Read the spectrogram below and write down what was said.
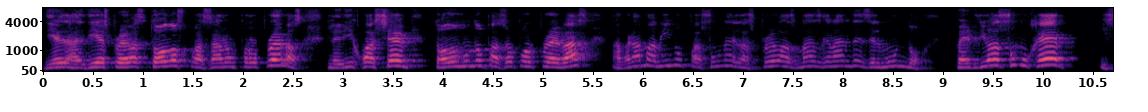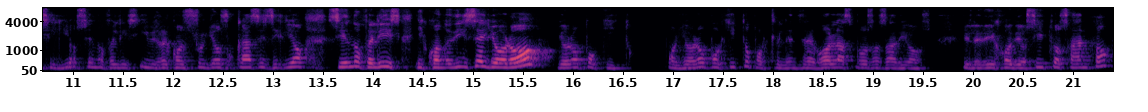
10 pruebas, todos pasaron por pruebas. Le dijo a Hashem, todo el mundo pasó por pruebas. Abraham vino pasó una de las pruebas más grandes del mundo. Perdió a su mujer, y siguió siendo feliz y reconstruyó su casa y siguió siendo feliz. Y cuando dice lloró, lloró poquito. O lloró poquito porque le entregó las cosas a Dios y le dijo, Diosito Santo,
